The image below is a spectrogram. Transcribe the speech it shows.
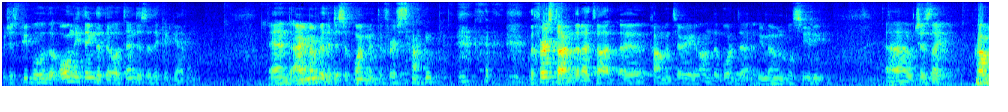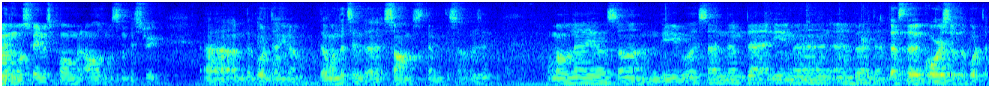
which is people who the only thing that they'll attend is a dhikr gathering. And I remember the disappointment the first time, the first time that I taught a commentary on the Burda of Imam al-Busiri, uh, which is like probably the most famous poem in all of Muslim history. Uh, the Burda, you know, the one that's in the songs. Make the song. Is it? مولاي صل وسلم دائما أبدا That's the chorus of the Burda.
